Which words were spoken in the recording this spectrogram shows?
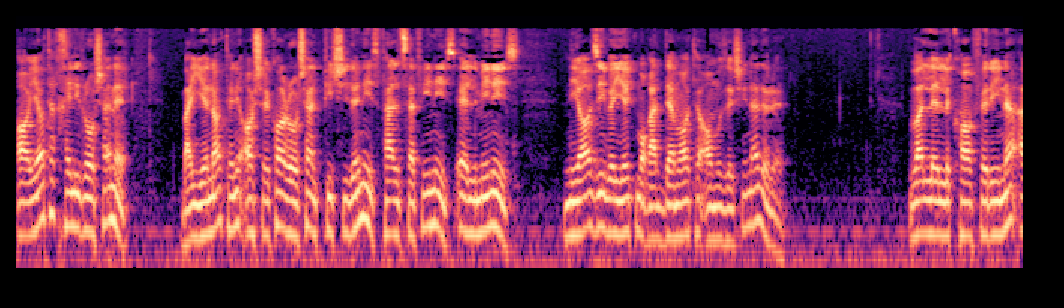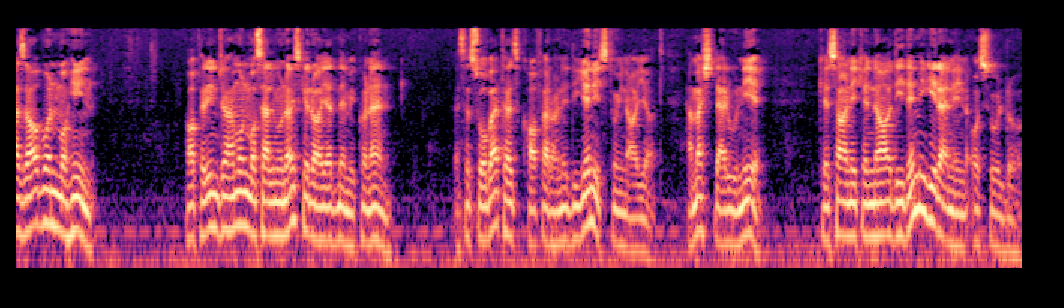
آیات خیلی روشنه. بینات یعنی آشکار روشن پیچیده نیست فلسفی نیست علمی نیست. نیازی به یک مقدمات آموزشی نداره. و للکافرین عذاب مهین. کافرین اینجا همون مسلمان است که رایت نمی‌کنن. مثل صحبت از کافران دیگه نیست تو این آیات. همش درونیه. کسانی که نادیده می‌گیرن این اصول رو.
